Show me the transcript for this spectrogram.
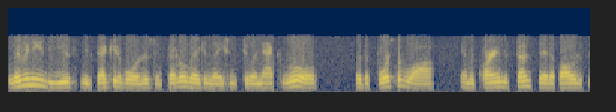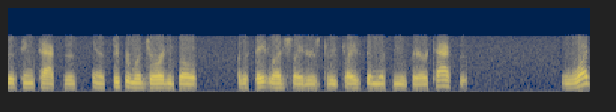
limiting the use of executive orders and federal regulations to enact rules with the force of law, and requiring the sunset of all existing taxes and a supermajority vote of the state legislators to replace them with new fair taxes. What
